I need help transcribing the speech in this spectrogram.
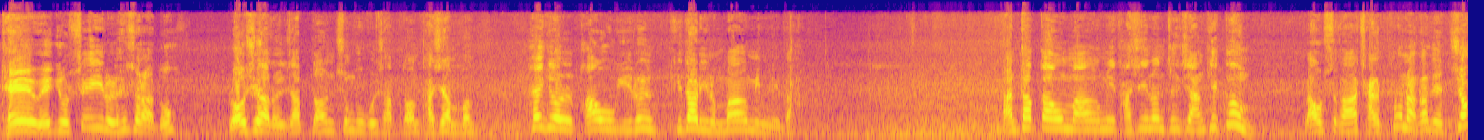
대외교 세일을 해서라도 러시아를 잡던 중국을 잡던 다시 한번 해결 봐오기를 기다리는 마음입니다. 안타까운 마음이 다시는 들지 않게끔 라오스가 잘 풀어나가겠죠?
